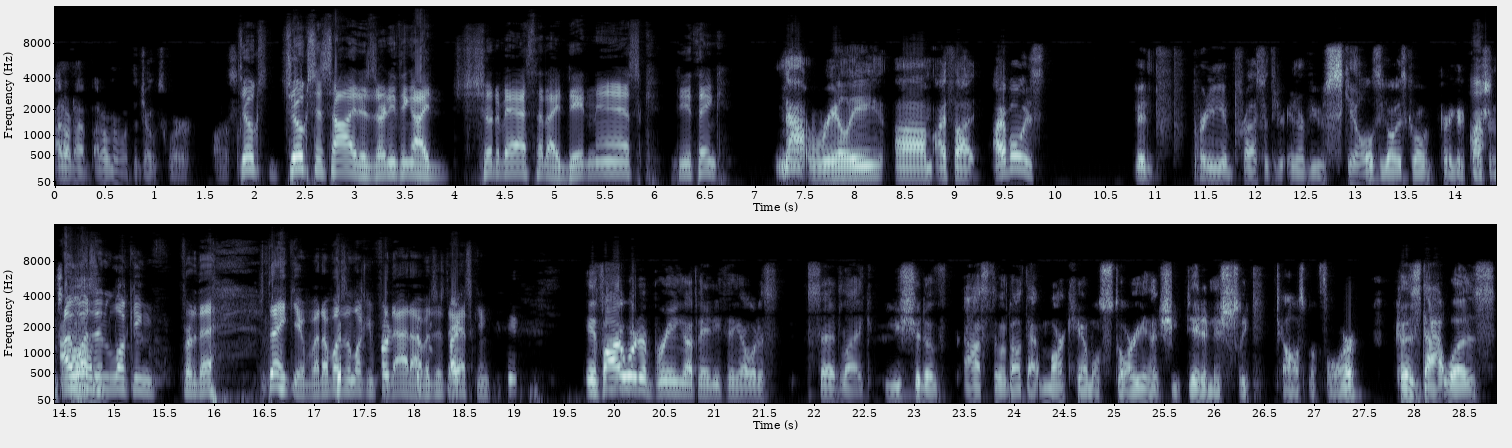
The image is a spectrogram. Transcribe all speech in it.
I don't have, I don't remember what the jokes were, honestly. Jokes jokes aside, is there anything I should have asked that I didn't ask? Do you think? Not really. Um, I thought I've always been pretty impressed with your interview skills. You always come up with pretty good questions. I Um, wasn't looking for that. Thank you, but I wasn't looking for that. I was just asking. if I were to bring up anything, I would have said like you should have asked them about that Mark Hamill story that she did initially tell us before, because that was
